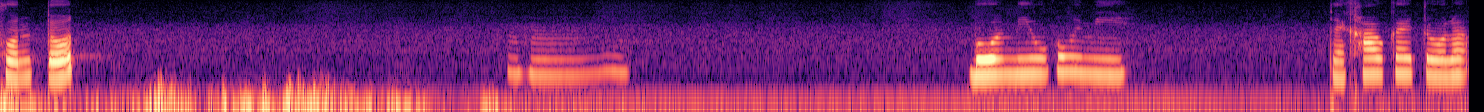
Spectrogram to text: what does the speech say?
ฝนตกโบนมิวก็ไม่มี แต่ข้าวใกล้โตแล้ว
